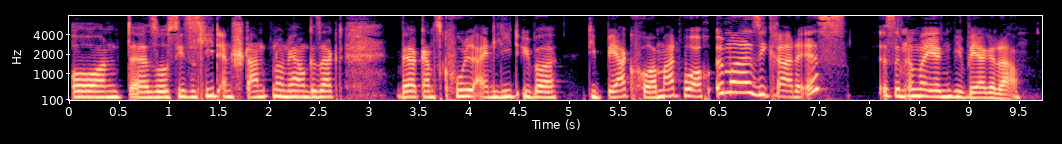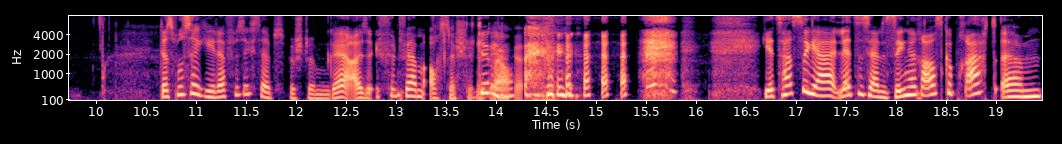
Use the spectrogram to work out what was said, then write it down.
Und äh, so ist dieses Lied entstanden und wir haben gesagt, wäre ganz cool, ein Lied über die Berghormat, wo auch immer sie gerade ist. Es sind immer irgendwie Berge da. Das muss ja jeder für sich selbst bestimmen, gell? Also ich finde, wir haben auch sehr schöne genau. Berge. Jetzt hast du ja letztes Jahr eine Single rausgebracht. Ähm,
